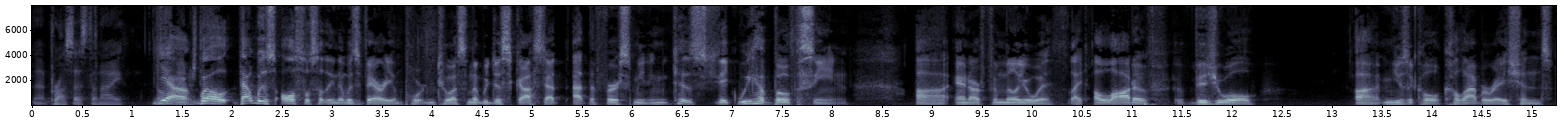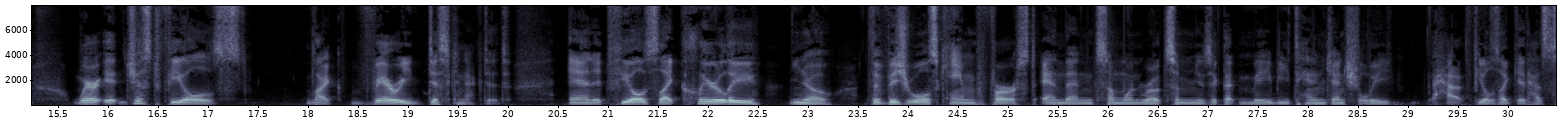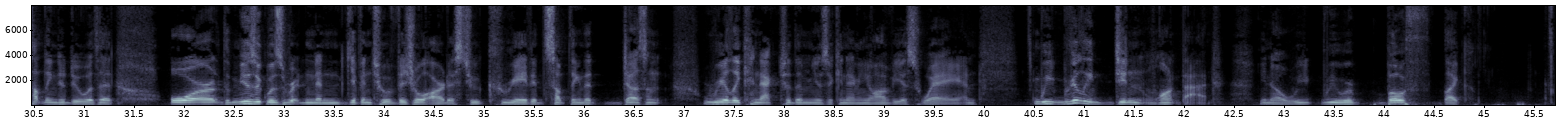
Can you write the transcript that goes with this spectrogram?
uh, process than I yeah, well, that was also something that was very important to us and that we discussed at, at the first meeting because like we have both seen uh, and are familiar with like a lot of visual uh, musical collaborations where it just feels like very disconnected. And it feels like clearly you know the visuals came first and then someone wrote some music that maybe tangentially ha- feels like it has something to do with it, or the music was written and given to a visual artist who created something that doesn't really connect to the music in any obvious way. And we really didn't want that. You know, we, we were both like,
